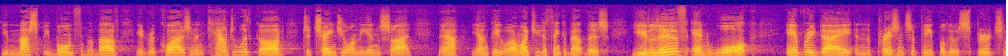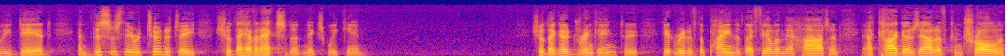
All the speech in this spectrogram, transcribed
you must be born from above. It requires an encounter with God to change you on the inside. Now, young people, I want you to think about this. You live and walk every day in the presence of people who are spiritually dead and this is their eternity should they have an accident next weekend. Should they go drinking to get rid of the pain that they feel in their heart, and a car goes out of control, and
